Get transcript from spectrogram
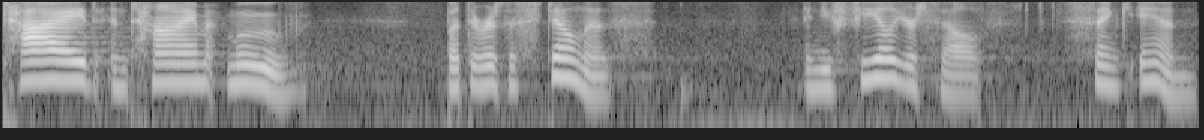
Tide and time move but there is a stillness, and you feel yourself sink in.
